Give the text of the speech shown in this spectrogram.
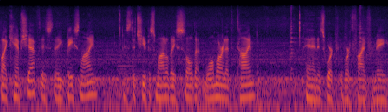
by Camp Chef is the baseline. It's the cheapest model they sold at Walmart at the time, and it's worked worked fine for me.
